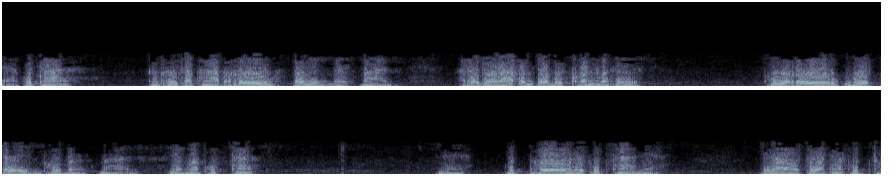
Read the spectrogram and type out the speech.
นะพุทธะก็คือสภาพรู้ตื่นเบิกบานหรือเรียว่าเป็นตัวบุคคลก็คือ ผู้รู้ผู้ตื่น ผู้เบิกบาน เรียกว่าพุทธะนะพุทโธหรือพุทธะเนี่ยที่เราตรวจนะพุทโธ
